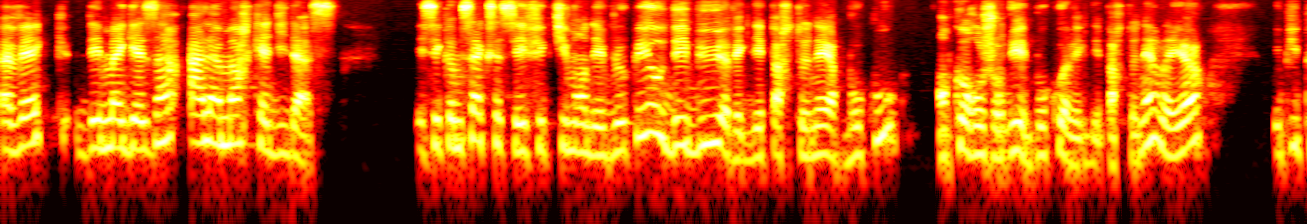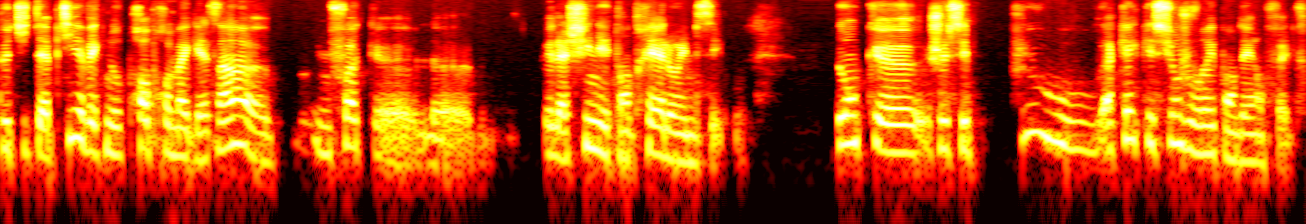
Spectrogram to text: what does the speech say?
avec des magasins à la marque Adidas. Et c'est comme ça que ça s'est effectivement développé. Au début, avec des partenaires, beaucoup, encore aujourd'hui, et beaucoup avec des partenaires d'ailleurs. Et puis petit à petit, avec nos propres magasins, euh, une fois que, la Chine est entrée à l'OMC. Donc, euh, je ne sais plus à quelle question je vous répondais en fait.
